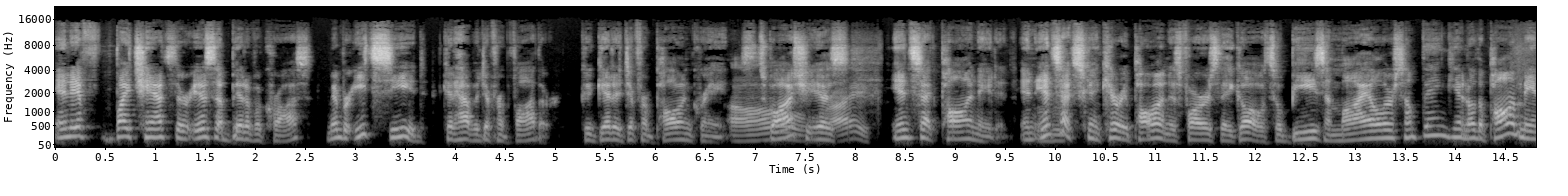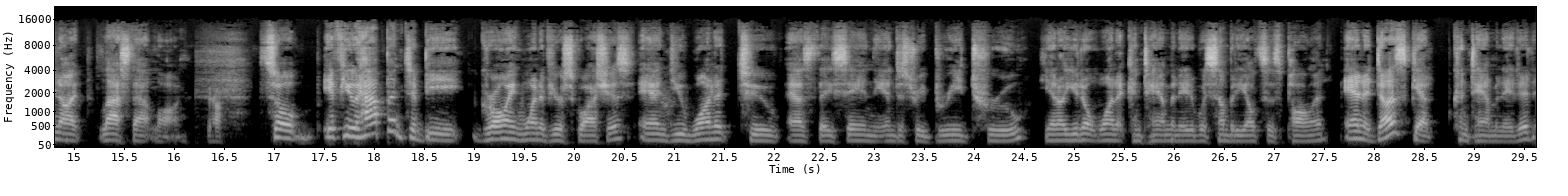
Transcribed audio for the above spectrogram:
And if by chance there is a bit of a cross, remember each seed could have a different father could get a different pollen grain. Oh, Squash is right. insect pollinated, and mm-hmm. insects can carry pollen as far as they go. So bees a mile or something, you know, the pollen may not last that long. Yeah. So if you happen to be growing one of your squashes and you want it to, as they say in the industry, breed true, you know, you don't want it contaminated with somebody else's pollen, and it does get contaminated,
